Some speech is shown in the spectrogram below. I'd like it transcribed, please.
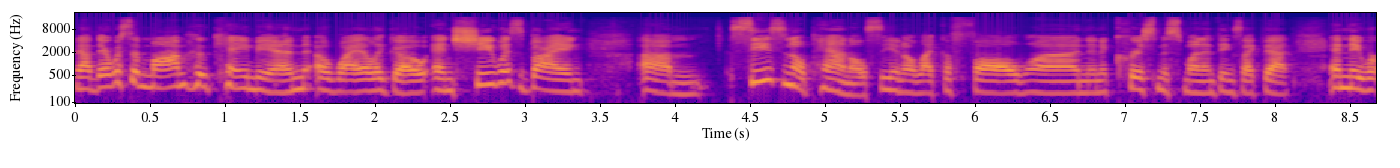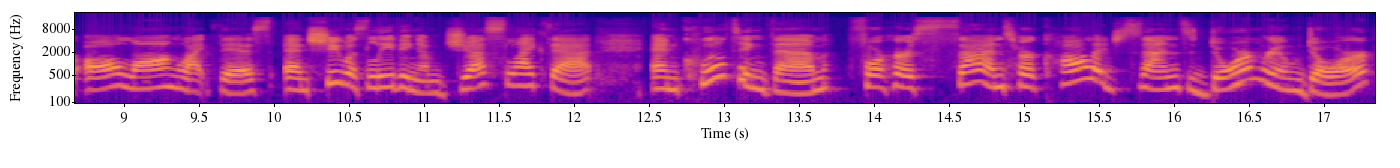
Now, there was a mom who came in a while ago and she was buying um, seasonal panels, you know, like a fall one and a Christmas one and things like that. And they were all long like this. And she was leaving them just like that and quilting them for her son's, her college son's dorm room door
